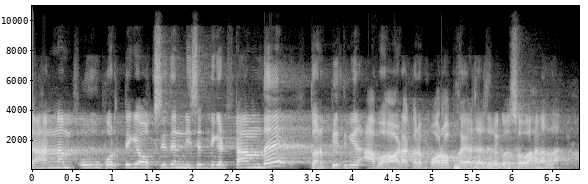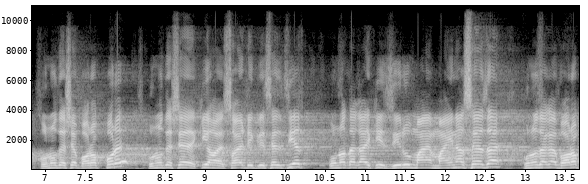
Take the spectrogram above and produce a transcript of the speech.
জাহান্নাম উপর থেকে অক্সিজেন নিচের দিকে টান দেয় তখন পৃথিবীর আবহাওয়াটা করে বরফ হয়ে যায়। যেরকম সোহান আল্লাহ কোনো দেশে বরফ পড়ে, কোনো দেশে কি হয়, ছয় ডিগ্রি সেলসিয়াস, কোনো জায়গায় কি জিরো মাইনাস হয়ে যায়, কোনো জায়গায় বরফ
